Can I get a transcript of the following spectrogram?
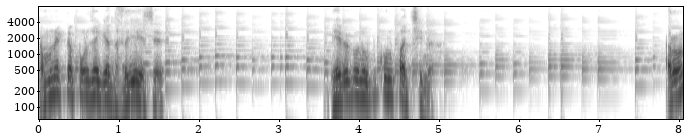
এমন একটা পর্যায়ে গিয়ে দাঁড়িয়েছে ভেবে কোনো উপকূল পাচ্ছি না। কারণ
